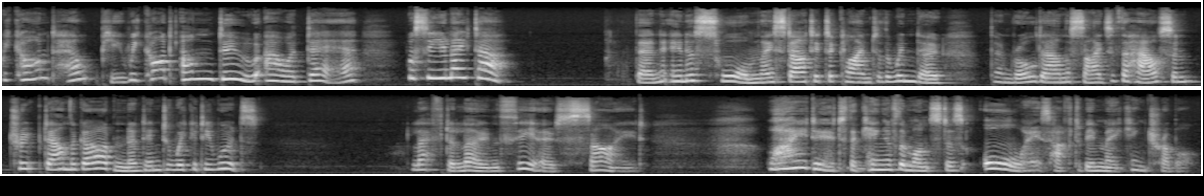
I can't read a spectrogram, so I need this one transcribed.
We can't help you. We can't undo our dare. We'll see you later. Then, in a swarm, they started to climb to the window, then roll down the sides of the house and troop down the garden and into Wickety Woods. Left alone, Theo sighed. Why did the king of the monsters always have to be making trouble?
